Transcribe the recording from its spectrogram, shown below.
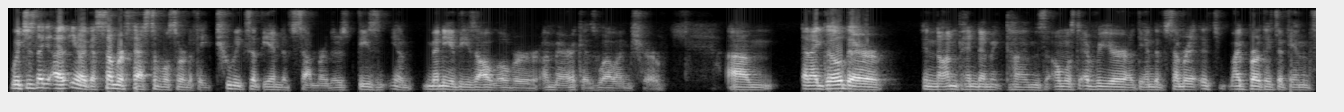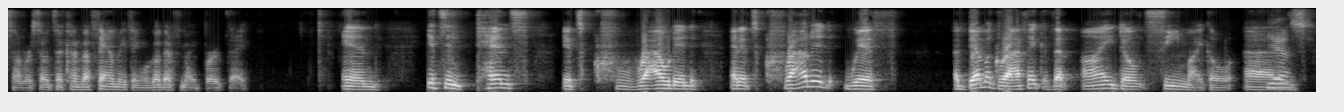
which is like a, you know like a summer festival sort of thing, two weeks at the end of summer. There's these you know many of these all over America as well, I'm sure. Um, and I go there in non-pandemic times almost every year at the end of summer. It's my birthday's at the end of the summer, so it's a kind of a family thing. We'll go there for my birthday, and it's intense, it's crowded, and it's crowded with a demographic that I don't see, Michael, as Yes.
